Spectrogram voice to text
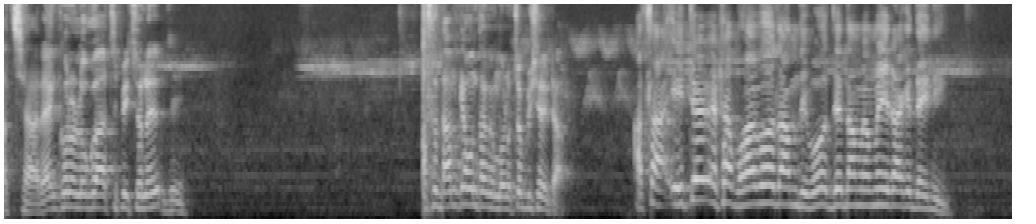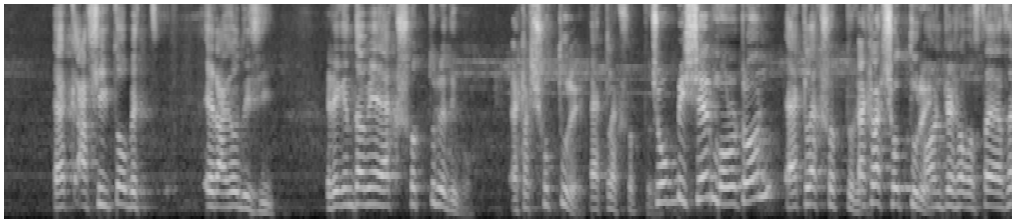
আচ্ছা র্যাঙ্ক কোনো লোগো আছে পিছনে। জি। আচ্ছা দাম কেমন থাকবে মনে চব্বিশের এটা? আচ্ছা এইটার একটা ভয়াবহ দাম দিব যে দাম আমি এর আগে দেইনি। এক আশি তো এর আগেও দিছি। এটা কিন্তু আমি এক সত্তরে দিব। এক লাখ সত্তরে? এক লাখ সত্তর। চব্বিশের মনোটন এক লাখ সত্তর। এক লাখ সত্তরে। কন্টেস্ট অবস্থায় আছে।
